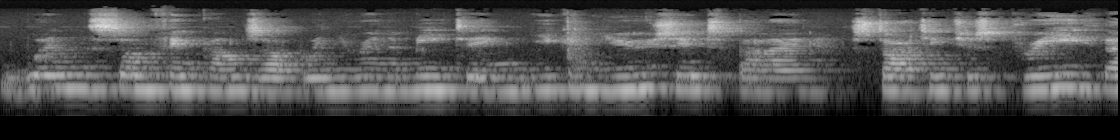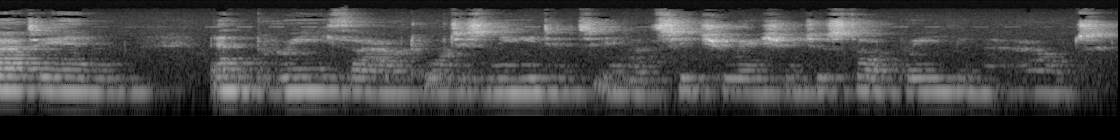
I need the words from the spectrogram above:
when something comes up, when you're in a meeting, you can use it by starting just breathe that in, and breathe out what is needed in that situation. Just start breathing that out.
